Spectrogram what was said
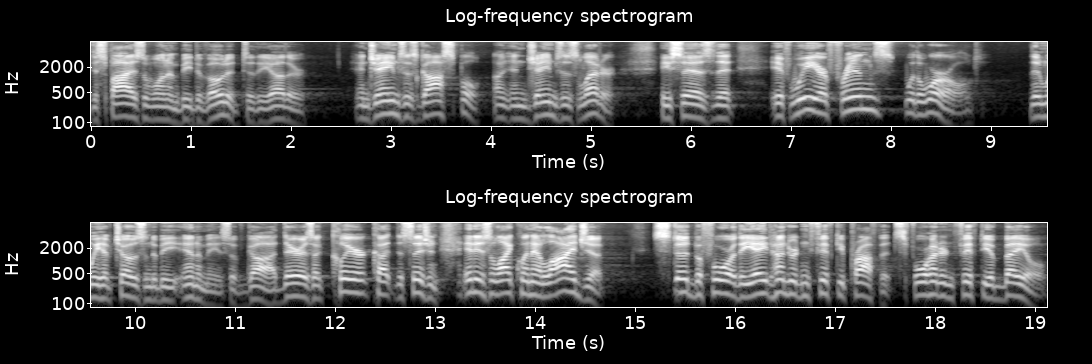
despise the one and be devoted to the other. In James's gospel, uh, in James's letter, he says that if we are friends with the world, then we have chosen to be enemies of God. There is a clear cut decision. It is like when Elijah stood before the 850 prophets, 450 of Baal,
